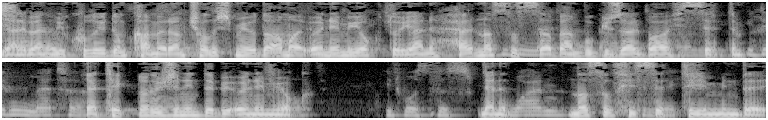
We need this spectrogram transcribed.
yani ben uykuluydum, kameram çalışmıyordu ama önemi yoktu. Yani her nasılsa ben bu güzel bağı hissettim. Yani teknolojinin de bir önemi yok. Yani nasıl hissettiğimin de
